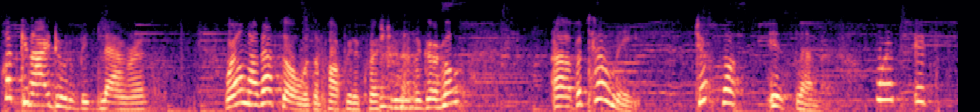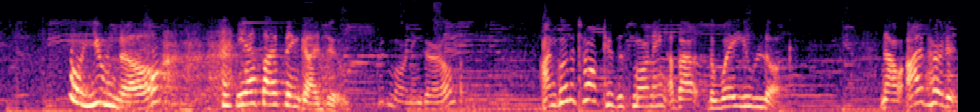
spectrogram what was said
What can I do to be glamorous? Well, now that's always a popular question with the girls. Uh, but tell me, just what is glamour? Well, it's... Oh, you know. yes, I think I do. Good morning, girls. I'm going to talk to you this morning about the way you look. Now, I've heard it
